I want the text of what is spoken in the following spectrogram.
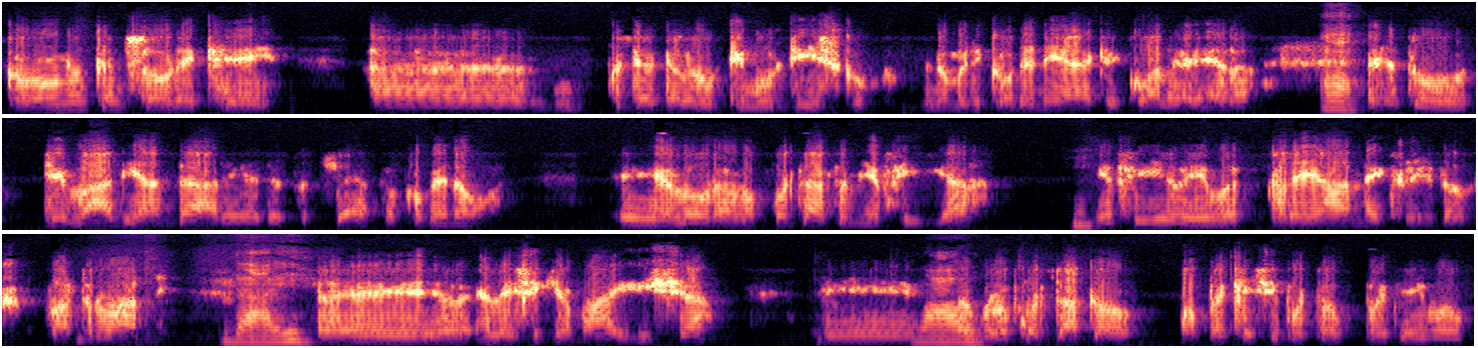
con una canzone che uh, dall'ultimo disco, non mi ricordo neanche quale era, eh. ho detto ti va di andare? Ho detto certo, come no. E allora l'ho portata mia figlia, Mm. mia figlia aveva tre anni, credo, quattro anni, Dai. e, e lei si chiama Aisha. E Wow. L'ho portato ma perché si poteva, potevo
